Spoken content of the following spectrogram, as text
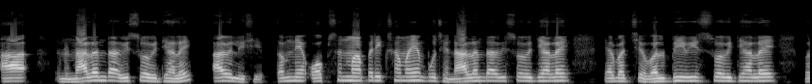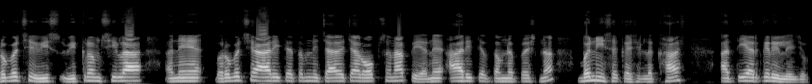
આ નાલંદા વિશ્વવિદ્યાલય આવેલી છે. તમને ઓપ્શનમાં પરીક્ષામાં એમ પૂછે, નાલંદા વિશ્વવિદ્યાલય, ત્યારબાદ છે વલ્લભી વિશ્વવિદ્યાલય, બરોબર છે વિક્રમશિલા, અને બરોબર છે આ રીતે તમને ચારે ચાર ઓપ્શન આપે અને આ રીતે તમને પ્રશ્ન બની શકે છે. એટલે ખાસ આ તૈયાર કરી લેજો.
